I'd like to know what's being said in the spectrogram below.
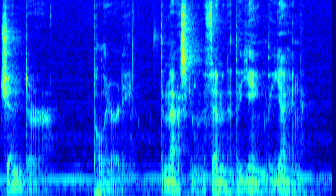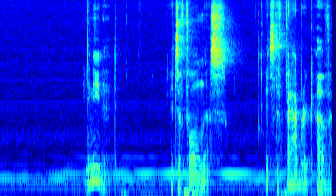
gender polarity the masculine, the feminine, the yin, the yang. You need it. It's a fullness, it's the fabric of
